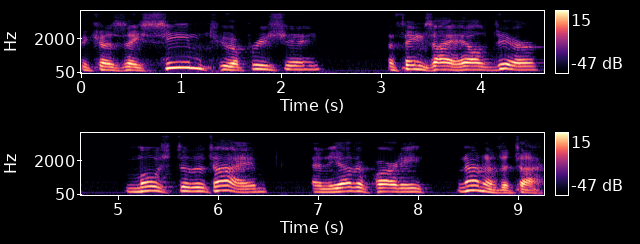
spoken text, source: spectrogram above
because they seemed to appreciate the things I held dear most of the time, and the other party none of the time.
